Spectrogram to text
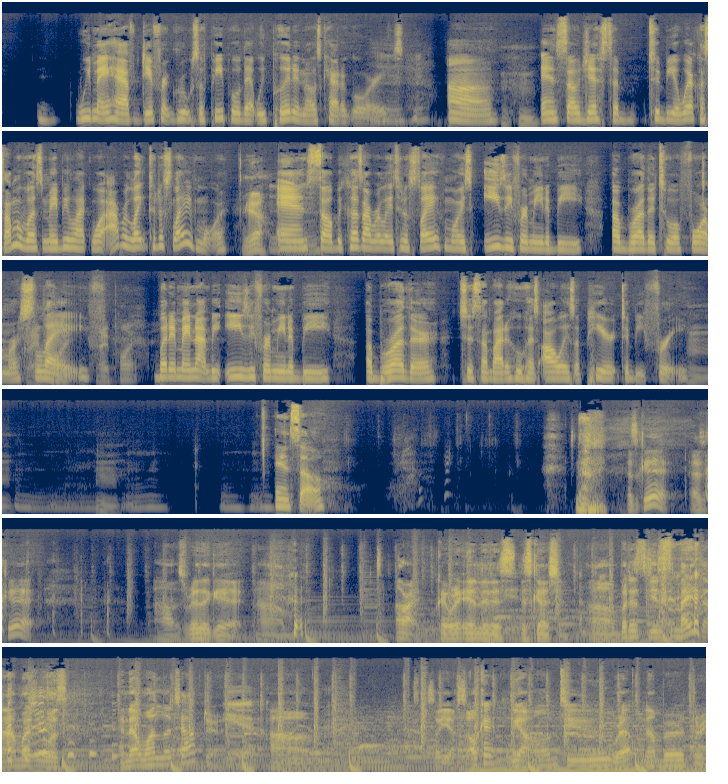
we may have different groups of people that we put in those categories. Mm-hmm. Um, mm-hmm. And so just to to be aware, because some of us may be like, well, I relate to the slave more. Yeah, And mm-hmm. so because I relate to the slave more, it's easy for me to be a brother to a former Great slave. Point. Great point. But it may not be easy for me to be a brother to somebody who has always appeared to be free. Mm. And so mm. That's good. That's good. Oh, it's really good. Um, all right. Okay, we're ending this discussion. Uh, but it's just amazing how much it was in that one little chapter. Yeah. Um, so yes, okay, we are on to rep number three.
